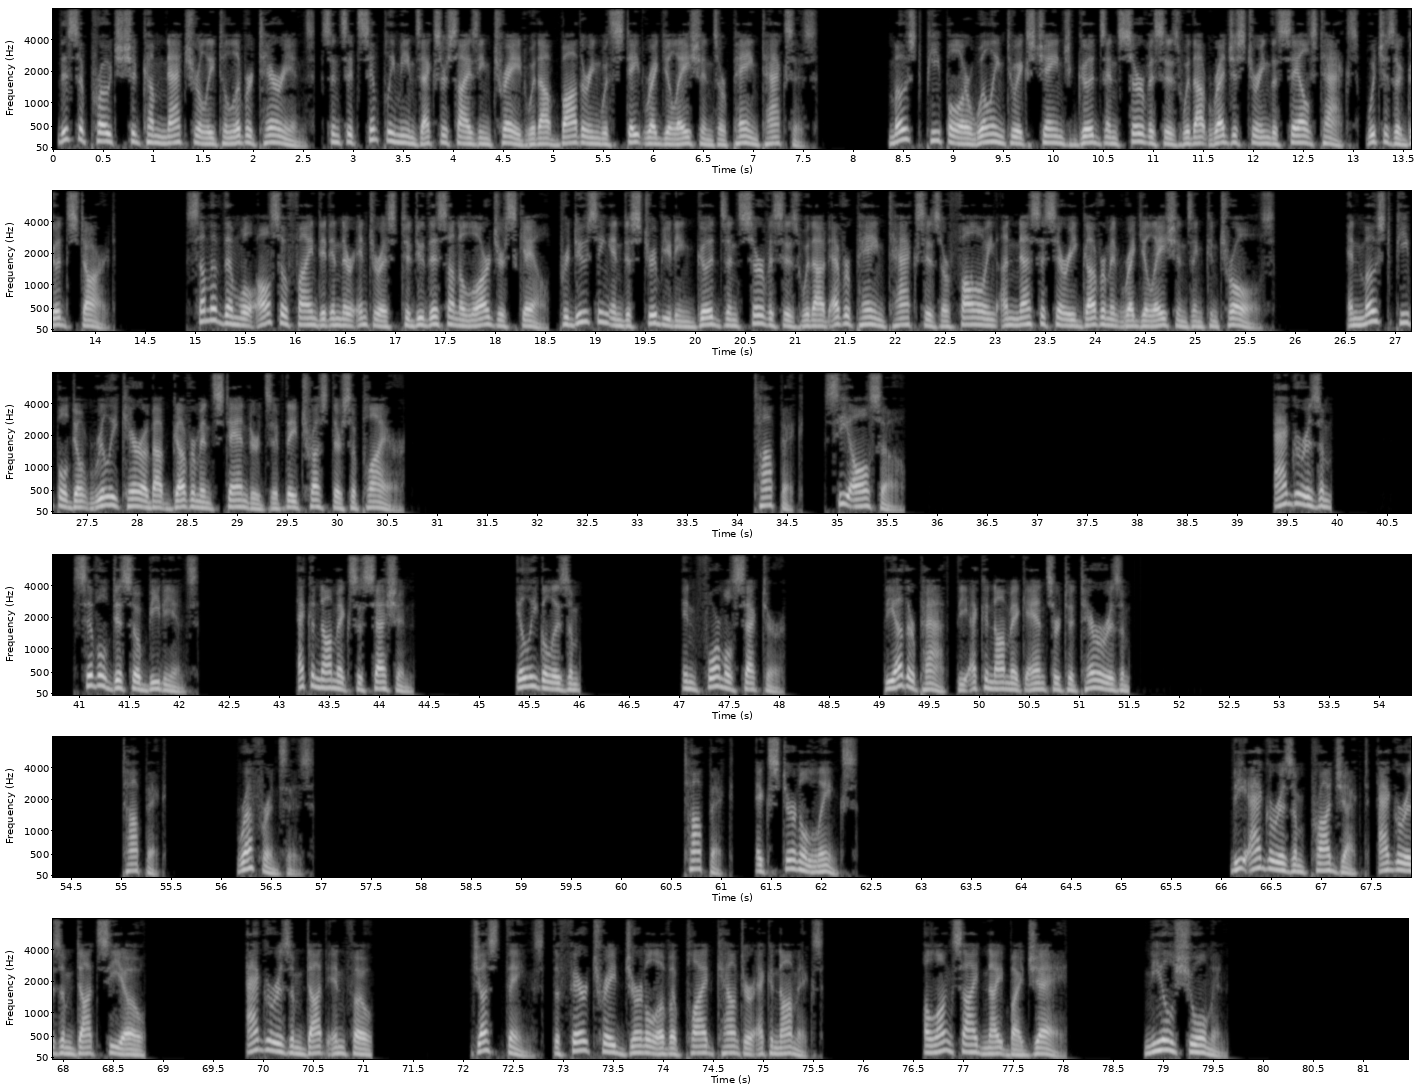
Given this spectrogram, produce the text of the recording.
This approach should come naturally to libertarians, since it simply means exercising trade without bothering with state regulations or paying taxes. Most people are willing to exchange goods and services without registering the sales tax, which is a good start. Some of them will also find it in their interest to do this on a larger scale, producing and distributing goods and services without ever paying taxes or following unnecessary government regulations and controls. And most people don't really care about government standards if they trust their supplier. See also. Agorism. Civil disobedience. Economic secession Illegalism Informal sector. The Other Path, the economic answer to terrorism. References. External links. The Agorism Project, agorism.co Agorism.info just Things, the Fair Trade Journal of Applied Counter Economics Alongside Night by J. Neil Schulman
